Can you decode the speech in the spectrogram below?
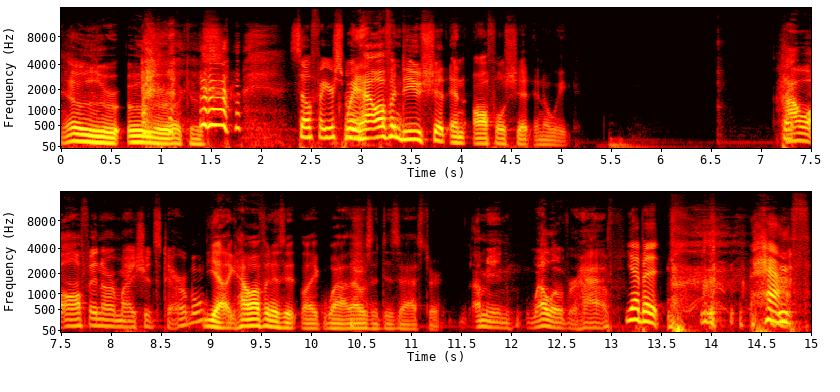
It was a, it was a ruckus. So for your smart, Wait, how often do you shit an awful shit in a week? How often are my shits terrible? Yeah, like how often is it like, wow, that was a disaster? I mean, well over half. yeah, but half.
